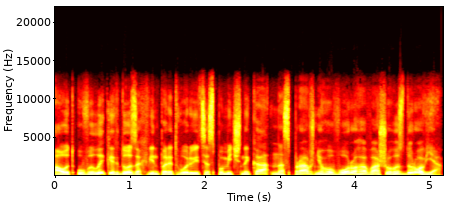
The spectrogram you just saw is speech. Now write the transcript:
А от у великих дозах він перетворюється з помічника на справжнього ворога вашого здоров'я.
